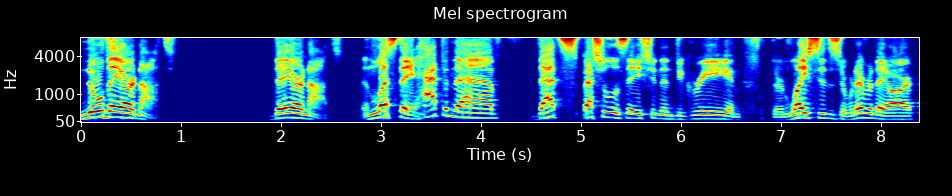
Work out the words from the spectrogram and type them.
No, they are not. They are not. Unless they happen to have that specialization and degree and they're licensed or whatever they are,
